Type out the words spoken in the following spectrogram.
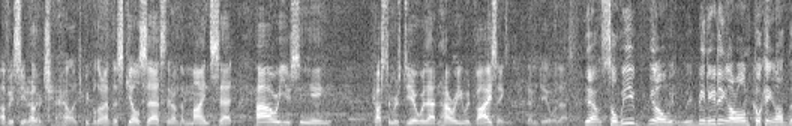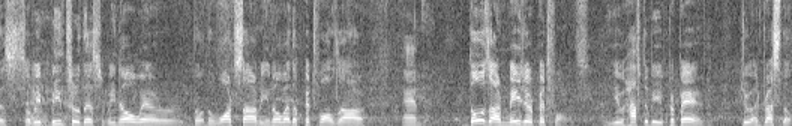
obviously another challenge. People don't have the skill sets, they don't have the mindset. How are you seeing customers deal with that and how are you advising them deal with that? Yeah, so we, you know, we, have been eating our own cooking on this, so we've been through this, we know where the, the warts are, we know where the pitfalls are, and those are major pitfalls. You have to be prepared to address those,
